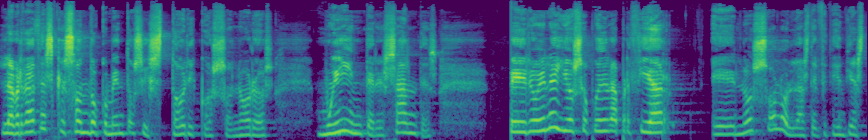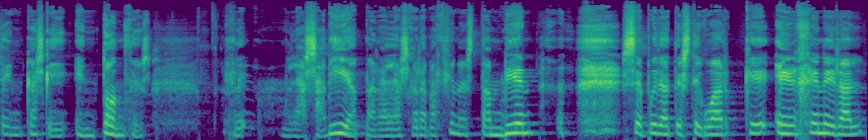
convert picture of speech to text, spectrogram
La verdad es que son documentos históricos, sonoros, muy interesantes, pero en ellos se pueden apreciar eh, no solo las deficiencias técnicas que entonces las había para las grabaciones, también se puede atestiguar que en general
